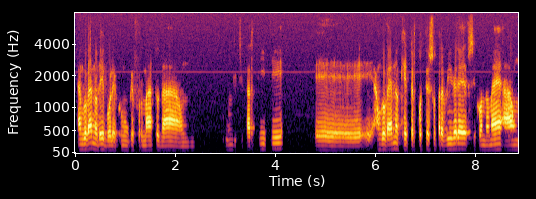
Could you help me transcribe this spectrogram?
È un governo debole comunque formato da un, 11 partiti e è un governo che per poter sopravvivere secondo me un,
